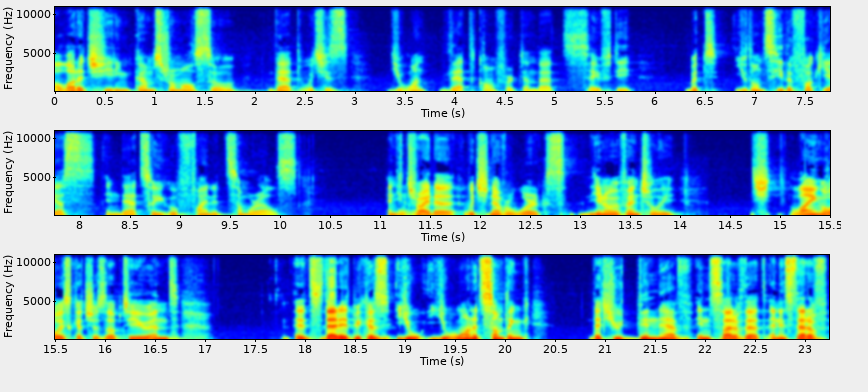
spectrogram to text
a lot of cheating comes from also that, which is you want that comfort and that safety, but you don't see the fuck yes in that, so you go find it somewhere else, and you mm-hmm. try to, which never works. You know, eventually, lying always catches up to you, and it's that it because you you wanted something that you didn't have inside of that and instead of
